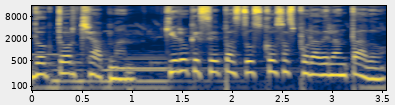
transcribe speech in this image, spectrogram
Doctor Chapman, quiero que sepas dos cosas por adelantado.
